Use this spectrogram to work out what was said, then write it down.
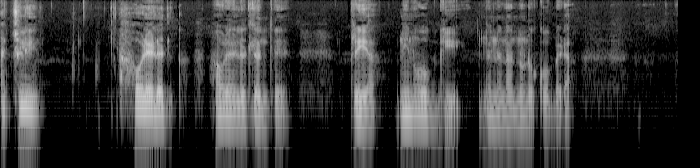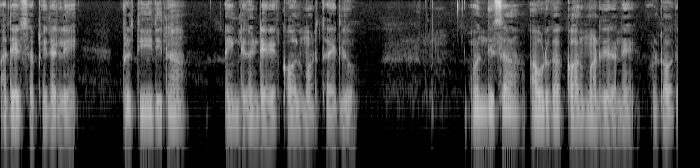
ಆ್ಯಕ್ಚುಲಿ ಅವಳು ಹೇಳಿದ್ಲು ಅವಳು ಹೇಳಿದ್ಲಂತೆ, ಪ್ರಿಯ, ನೀನು ಹೋಗಿ ನನ್ನನ್ನು ನೋಡೋಕೆ ಹೋಗ್ಬೇಡ. ಅದೇ ಸಮಯದಲ್ಲಿ ಪ್ರತಿದಿನ ಎಂಟು ಗಂಟೆಗೆ ಕಾಲ್ ಮಾಡ್ತಾ ಇದ್ಲು. ಒಂದು ದಿವಸ ಆ ಹುಡುಗ ಕಾಲ್ ಮಾಡ್ದಿರಾನೆ ಹೊರಟೋದ.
